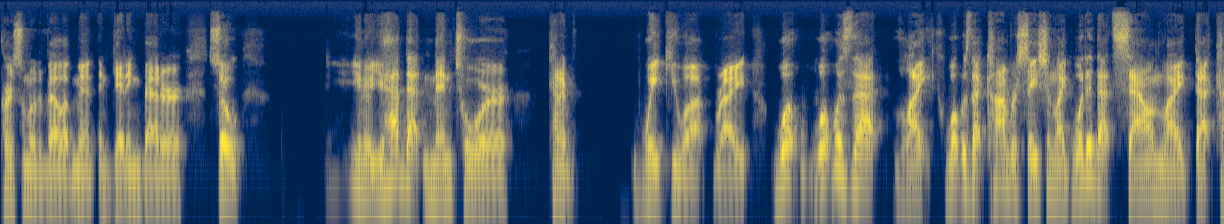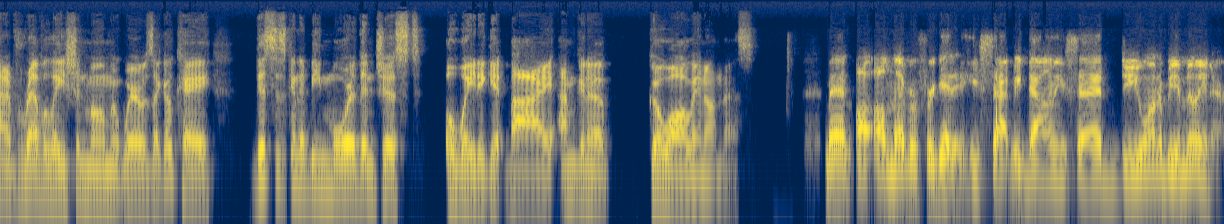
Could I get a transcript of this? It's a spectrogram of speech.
personal development and getting better. So you know, you had that mentor kind of wake you up, right? What mm-hmm. what was that like? What was that conversation like? What did that sound like? That kind of revelation moment where it was like, okay, this is going to be more than just a way to get by. I'm going to go all in on this. Man, I'll, I'll never forget it. He sat me down. He said, "Do you want to be a millionaire?"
